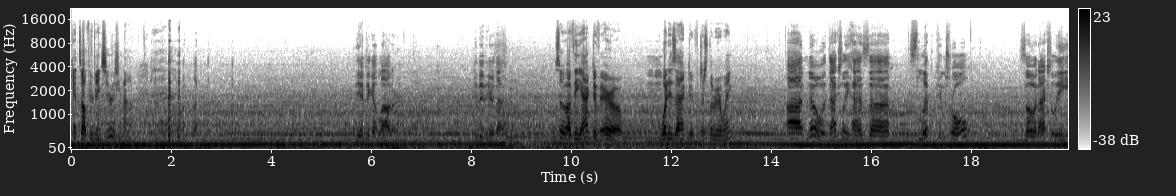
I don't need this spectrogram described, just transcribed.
Can't tell if you're being serious or not. The engine got louder. Did hear that. So of the active aero, Mhm. what is active? Just the rear wing? Uh, no, it actually has um, slip control. So it actually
